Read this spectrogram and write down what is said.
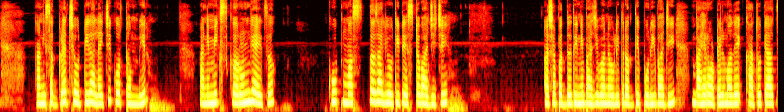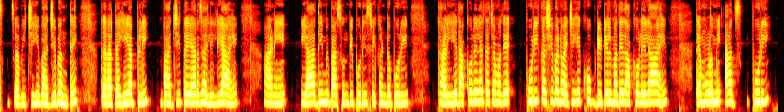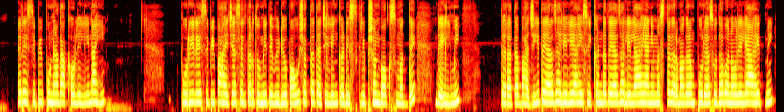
आणि सगळ्यात शेवटी घालायची कोथिंबीर. आणि मिक्स करून घ्यायचं. खूप मस्त झाली होती टेस्ट भाजीची. अशा पद्धतीने भाजी बनवली तर अगदी पुरी भाजी बाहेर हॉटेलमध्ये खातो त्याच चवीची ही भाजी बनते. तर आता ही आपली भाजी तयार झालेली आहे. आणि याआधी मी बासुंदी पुरी श्रीखंड पुरी थाळी हे दाखवलेलं आहे त्याच्यामध्ये पुरी कशी बनवायची हे खूप डिटेलमध्ये दाखवलेलं आहे. त्यामुळं मी आज पुरी रेसिपी पुन्हा दाखवलेली नाही. पुरी रेसिपी पाहायची असेल तर तुम्ही ते व्हिडिओ पाहू शकता. त्याची लिंक डिस्क्रिप्शन बॉक्समध्ये देईल मी. तर आता भाजीही तयार झालेली आहे श्रीखंड तयार झालेला आहे आणि मस्त गरमागरम पुऱ्यासुद्धा बनवलेल्या आहेत मी.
